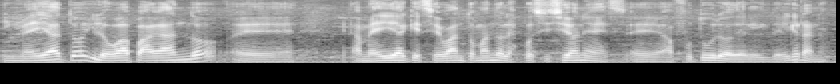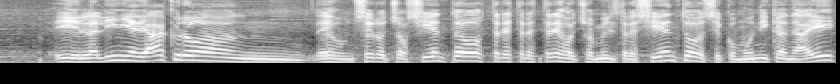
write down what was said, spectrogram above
inmediato, y lo va pagando eh, a medida que se van tomando las posiciones eh, a futuro del grano. Y la línea de Acron es un 0800-333-8300, se comunican ahí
